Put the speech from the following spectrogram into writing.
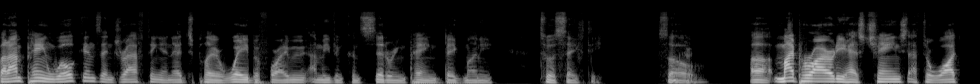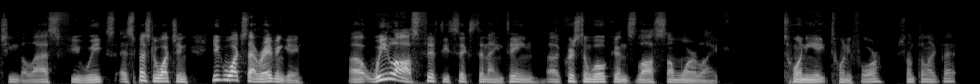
but I'm paying Wilkins and drafting an edge player way before I'm, I'm even considering paying big money to a safety. So, okay. Uh, my priority has changed after watching the last few weeks, especially watching. You can watch that Raven game. Uh, we lost 56 to 19. Uh, Christian Wilkins lost somewhere like 28 24, something like that.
